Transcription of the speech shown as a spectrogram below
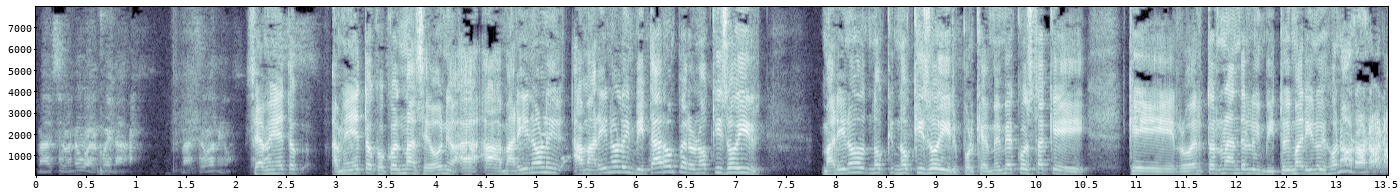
Macedonio Valbuena. Macedonio. Sea, a mí me tocó, a mí me tocó con Macedonio. A, a Marino, lo- a Marino lo invitaron, pero no quiso ir. Marino no, no quiso ir, porque a mí me consta que, que Roberto Hernández lo invitó y Marino dijo, no, no, no, no,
